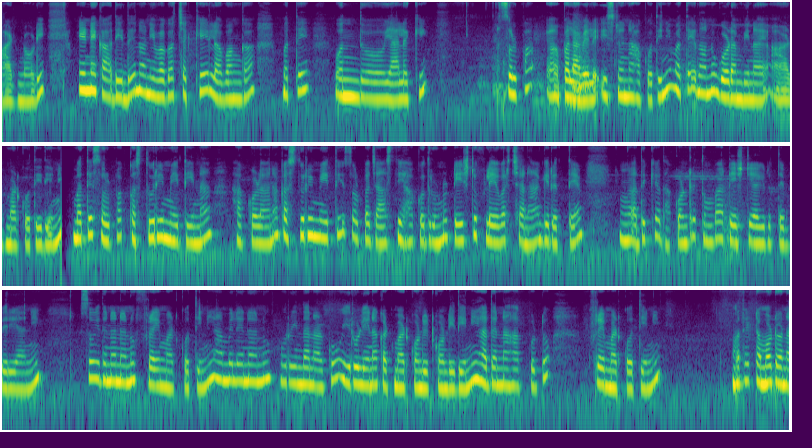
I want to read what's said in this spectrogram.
ಮಾಡಿ ನೋಡಿ. ಎಣ್ಣೆ ಕಾದಿದ್ದೆ, ನಾನು ಇವಾಗ ಚಕ್ಕೆ, ಲವಂಗ, ಮತ್ತು ಒಂದು ಯಾಲಕ್ಕಿ. ಸ್ವಲ್ಪ ಪಲಾವ್ ಎಲೆ ಇಷ್ಟನ್ನ ಹಾಕೋತೀನಿ. ಮತ್ತು ನಾನು ಗೋಡಂಬಿನ ಆ್ಯಡ್ ಮಾಡ್ಕೋತಿದ್ದೀನಿ. ಮತ್ತು ಸ್ವಲ್ಪ ಕಸ್ತೂರಿ ಮೇಥಿನ ಹಾಕ್ಕೊಳ್ಳೋಣ ಕಸ್ತೂರಿ ಮೇಥಿ ಸ್ವಲ್ಪ ಜಾಸ್ತಿ ಹಾಕಿದ್ರೂ ಟೇಸ್ಟ್ ಫ್ಲೇವರ್ ಚೆನ್ನಾಗಿರುತ್ತೆ. ಅದಕ್ಕೆ ಅದು ಹಾಕ್ಕೊಂಡ್ರೆ ತುಂಬ ಟೇಸ್ಟಿಯಾಗಿರುತ್ತೆ ಬಿರಿಯಾನಿ. ಸೊ ಇದನ್ನು ನಾನು ಫ್ರೈ ಮಾಡ್ಕೋತೀನಿ. ಆಮೇಲೆ ನಾನು ಮೂರಿಂದ ನಾಲ್ಕು ಈರುಳ್ಳಿನ ಕಟ್ ಮಾಡ್ಕೊಂಡು ಇಟ್ಕೊಂಡಿದ್ದೀನಿ. ಅದನ್ನು ಹಾಕ್ಬಿಟ್ಟು ಫ್ರೈ ಮಾಡ್ಕೋತೀನಿ. ಮತ್ತು ಟೊಮೊಟೊನ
